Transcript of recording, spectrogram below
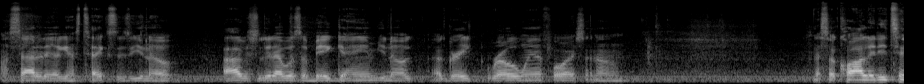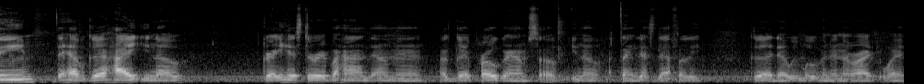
on Saturday against Texas. You know, obviously that was a big game. You know, a great road win for us, and um, that's a quality team. They have good height. You know, great history behind them and a good program. So you know, I think that's definitely good that we're moving in the right way.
